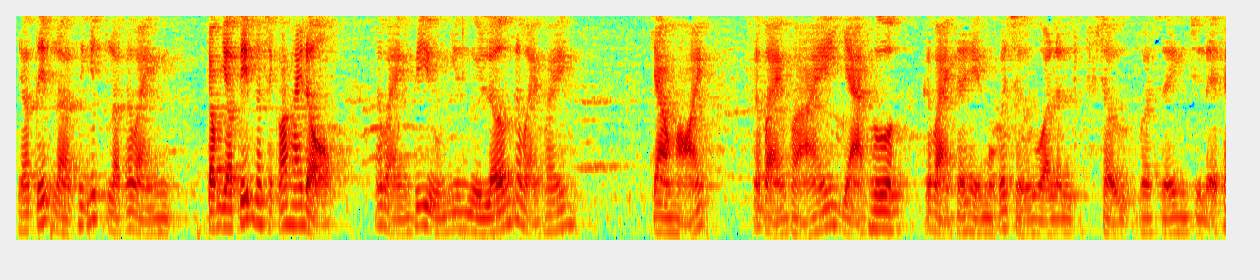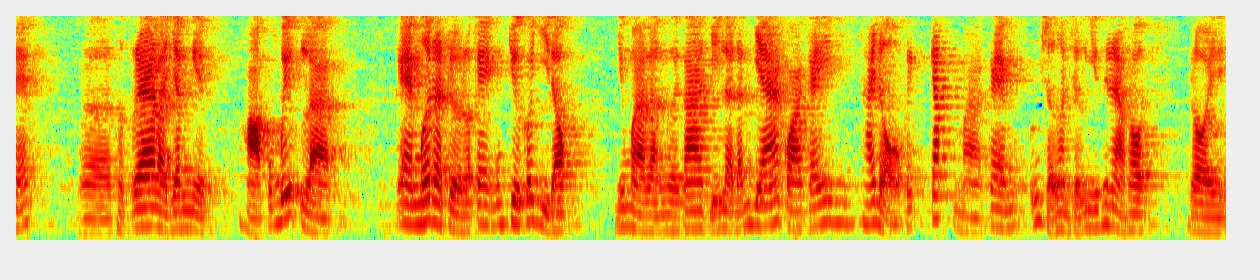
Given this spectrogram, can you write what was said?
Giao tiếp là thứ nhất là các bạn trong giao tiếp nó sẽ có thái độ. Các bạn ví dụ như người lớn các bạn phải chào hỏi các bạn phải dạ thưa các bạn thể hiện một cái sự gọi là sự và sự sự lễ phép. À, thực ra là doanh nghiệp họ cũng biết là các em mới ra trường là các em cũng chưa có gì đâu. Nhưng mà là người ta chỉ là đánh giá qua cái thái độ cái cách mà các em ứng xử hành xử như thế nào thôi. Rồi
